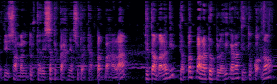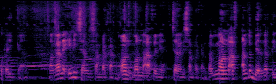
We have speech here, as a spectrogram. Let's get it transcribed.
Jadi sama itu dari sedekahnya sudah dapat pahala, ditambah lagi dapat pahala double lagi karena ditukokno kebaikan. Makanya ini jangan disampaikan. Mohon, mohon maaf ini ya, jangan disampaikan. Tapi mohon maaf, antum biar ngerti.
